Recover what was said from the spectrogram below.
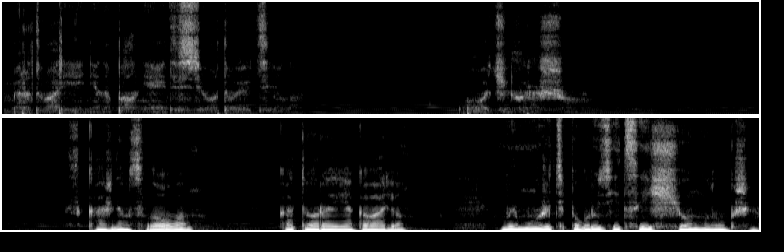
умиротворение наполняет все твое тело. Очень хорошо. С каждым словом, которое я говорю, вы можете погрузиться еще глубже.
